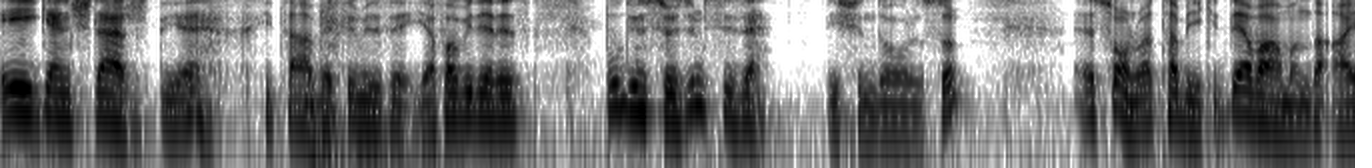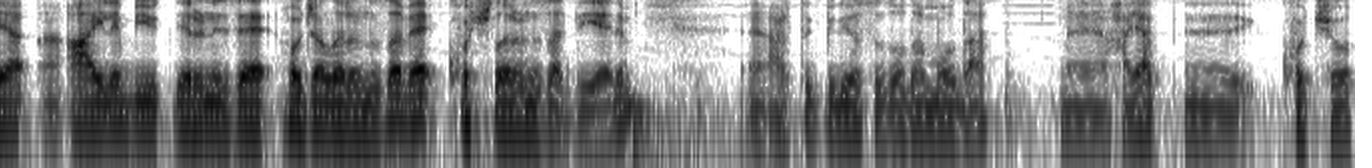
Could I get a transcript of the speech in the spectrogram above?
ey gençler diye hitabetimizi yapabiliriz. Bugün sözüm size işin doğrusu. E sonra tabii ki devamında aile büyüklerinize, hocalarınıza ve koçlarınıza diyelim. E artık biliyorsunuz o da moda. E hayat e, koçu,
